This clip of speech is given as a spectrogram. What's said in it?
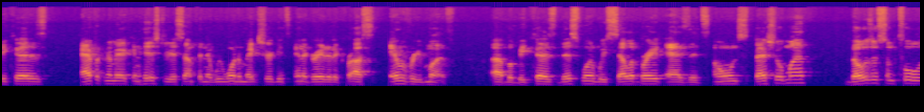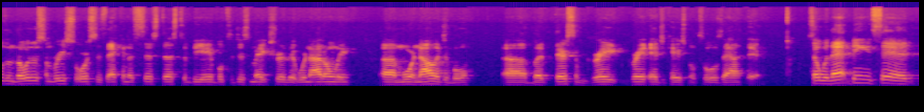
because African American history is something that we want to make sure gets integrated across every month. Uh, but because this one we celebrate as its own special month, those are some tools and those are some resources that can assist us to be able to just make sure that we're not only uh, more knowledgeable, uh, but there's some great, great educational tools out there. So, with that being said,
